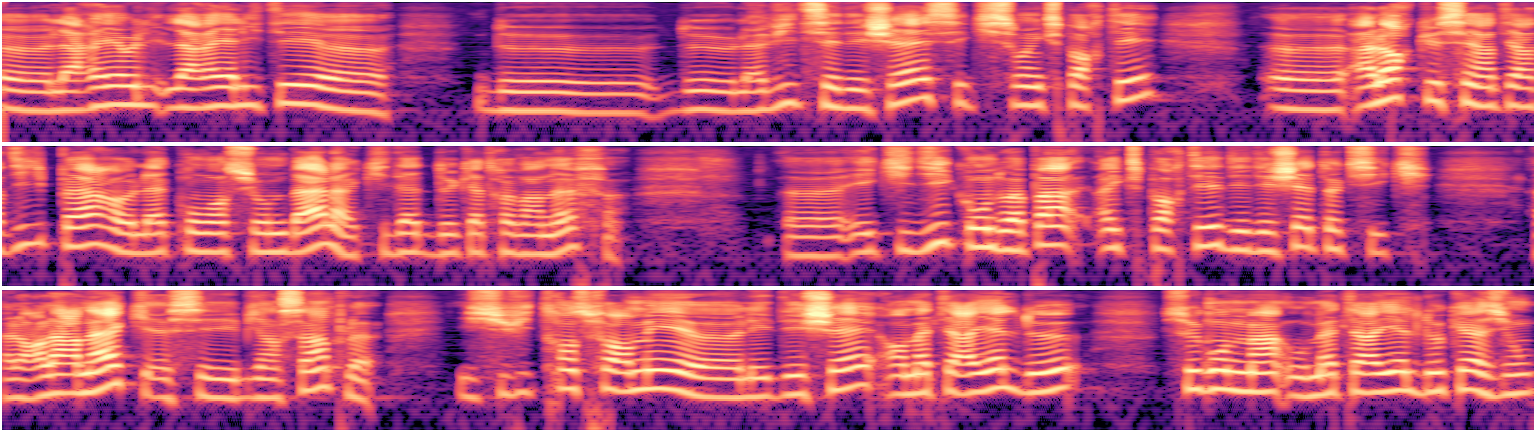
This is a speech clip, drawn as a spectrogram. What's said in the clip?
euh, la, réalité euh, de, de, la vie de ces déchets, c'est qu'ils sont exportés euh, alors que c'est interdit par la Convention de Bâle qui date de 89 et qui dit qu'on ne doit pas exporter des déchets toxiques. Alors l'arnaque, c'est bien simple. Il suffit de transformer les déchets en matériel de seconde main ou matériel d'occasion.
